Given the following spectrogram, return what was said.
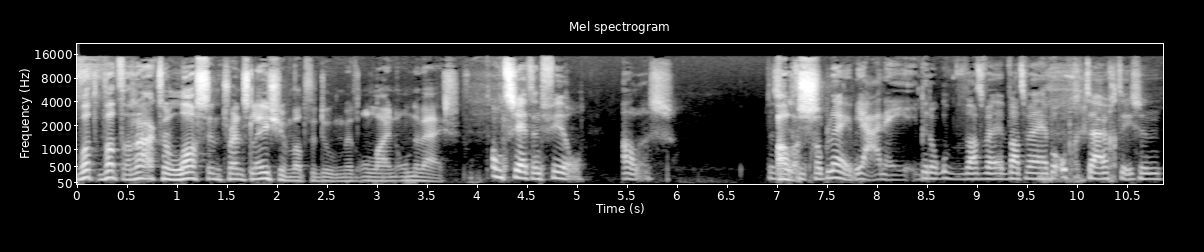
Wat, wat raakt er lost in translation wat we doen met online onderwijs? Ontzettend veel. Alles. Dat is Alles. een probleem. Ja, nee, ik bedoel, wat we, wat we hebben opgetuigd is een,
